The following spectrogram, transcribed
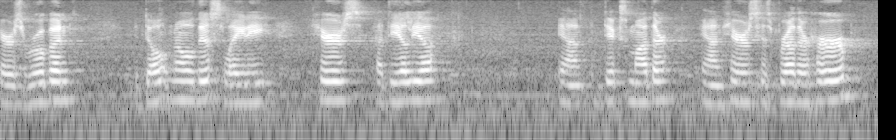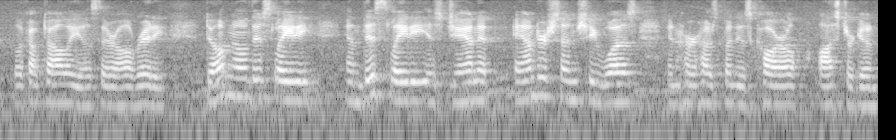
Here's Reuben. You don't know this lady. Here's Adelia and Dick's mother. And here's his brother Herb. Look how tall he is there already. Don't know this lady. And this lady is Janet Anderson. She was, and her husband is Carl Ostergren,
